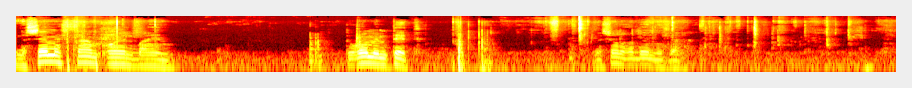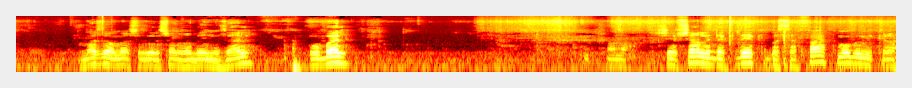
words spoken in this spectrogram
לשמש שם אוהל בהן. טורו מ"ט. לשון רבנו ז"ל. מה זה אומר שזה לשון רבנו ז"ל? רובל? שאפשר לדקדק בשפה כמו במקרא.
